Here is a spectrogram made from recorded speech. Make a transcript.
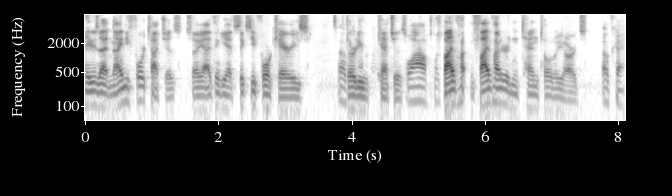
He was at 94 touches. So yeah, I think he had 64 carries, okay. 30 catches. Wow. Five, 510 total yards. Okay.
